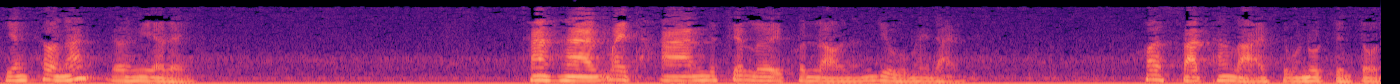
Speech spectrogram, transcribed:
เพียงเท่านั้นจะมีอะไร ถ้าหากไม่ทานเสียเลยคนเหล่านั้นอยู่ไม่ได้ เพราะสัตว์ทั้งหลายคือมนุษย์เป็นต้น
